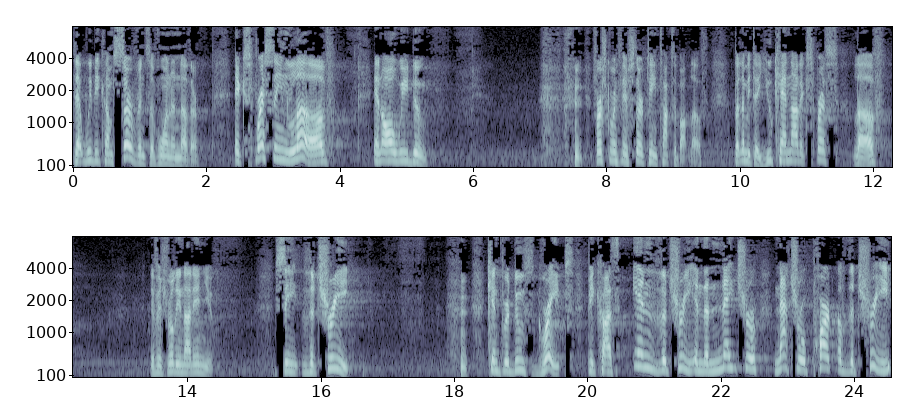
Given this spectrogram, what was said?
that we become servants of one another, expressing love in all we do. 1 Corinthians 13 talks about love. But let me tell you, you cannot express love if it's really not in you. See, the tree can produce grapes because in the tree, in the nature, natural part of the tree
